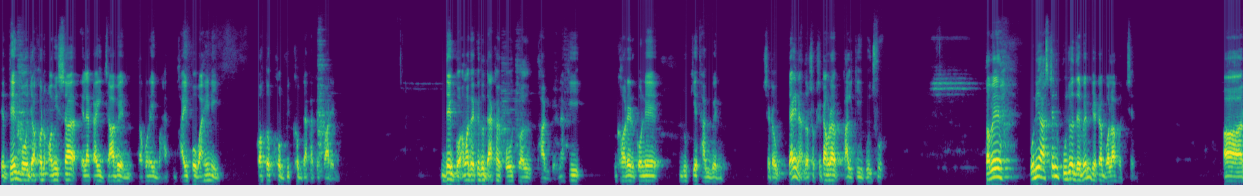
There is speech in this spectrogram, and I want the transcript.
যে দেখব যখন অমিত শাহ এলাকায় যাবেন, তখন এই ভাই- ভাইপো বাহিনী কত ক্ষোভ বিক্ষোভ দেখাতে পারেন দেখব, আমাদের কিন্তু দেখার কৌতূহল থাকবে। নাকি ঘরের কোণে লুকিয়ে থাকবেন, সেটাও জানি না, দর্শক, সেটা আমরা কালকেই বুঝব। তবে উনি আসছেন, পুজো দেবেন, যেটা বলা হচ্ছে। আর,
